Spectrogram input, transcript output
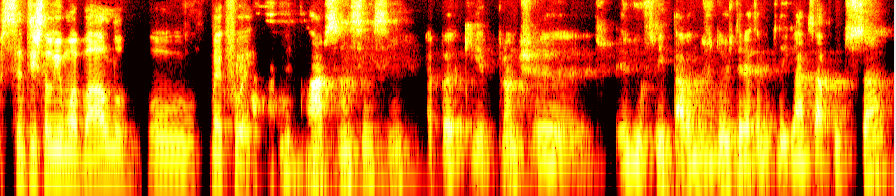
sentiste ali um abalo? Ou como é que foi? Claro, sim, sim, sim. Aqui, pronto, eh, eu e o Filipe estávamos os dois diretamente ligados à produção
